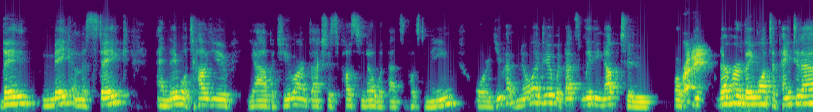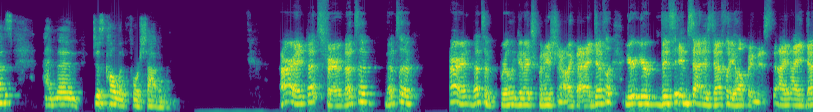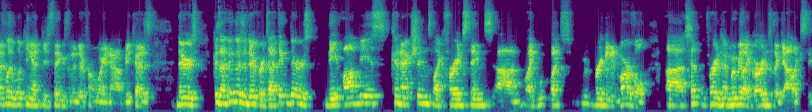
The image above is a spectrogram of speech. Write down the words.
They make a mistake and they will tell you, yeah, but you aren't actually supposed to know what that's supposed to mean, or you have no idea what that's leading up to, or right. whatever they want to paint it as, and then just call it foreshadowing. All right, that's fair. That's a that's a all right, that's a really good explanation. I like that. I definitely, your your this insight is definitely helping this. I, I definitely looking at these things in a different way now because there's because I think there's a difference. I think there's the obvious connections, like for instance, um, like let's bring it in Marvel. Uh, for instance, a movie like Guardians of the Galaxy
